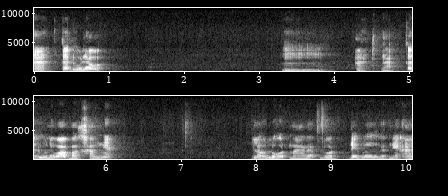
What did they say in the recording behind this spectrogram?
อะก็ดูแล้ว อืมอะถูกละก็ดูแล้วว่าบางครั้งเนี่ย เราโหลดมาแบบโหลดไดเวอร์แบบเนี้ยอะ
